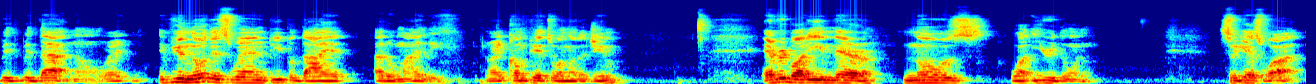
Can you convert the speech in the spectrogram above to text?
with with that no right. If you notice when people diet at O'Malley, right, compared to another gym, everybody in there knows what you're doing. So guess what?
